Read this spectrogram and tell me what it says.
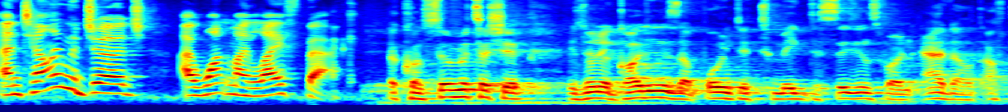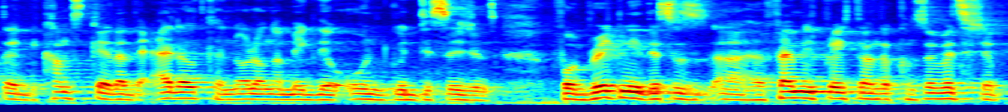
and telling the judge, I want my life back. A conservatorship is when a guardian is appointed to make decisions for an adult after it becomes clear that the adult can no longer make their own good decisions. For Britney, this is uh, her family placed under conservatorship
